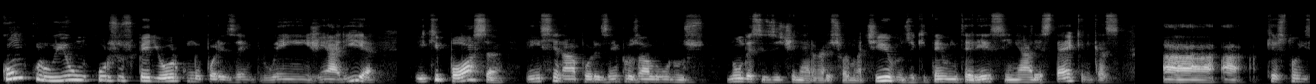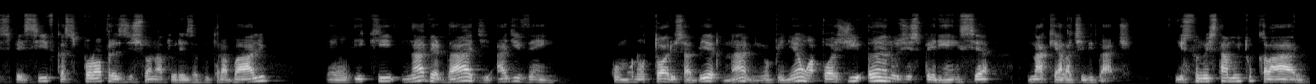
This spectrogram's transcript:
concluiu um curso superior, como por exemplo em engenharia, e que possa ensinar, por exemplo, os alunos num desses itinerários formativos e que tenham interesse em áreas técnicas, a, a questões específicas próprias de sua natureza do trabalho, é, e que, na verdade, advém, como notório saber, na minha opinião, após de anos de experiência naquela atividade. Isso não está muito claro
